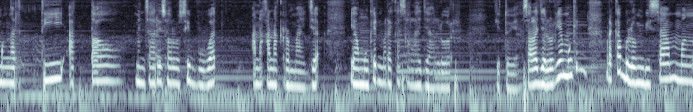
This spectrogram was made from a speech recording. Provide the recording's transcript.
mengerti atau mencari solusi buat anak-anak remaja yang mungkin mereka salah jalur gitu ya. Salah jalurnya mungkin mereka belum bisa meng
